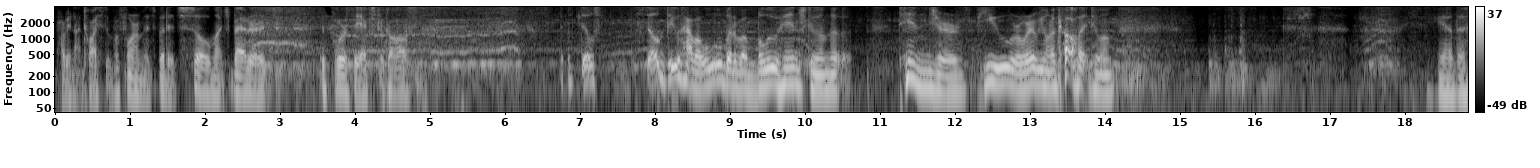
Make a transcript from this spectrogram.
probably not twice the performance, but it's so much better. It's it's worth the extra cost. They'll still do have a little bit of a blue hinge to them, the tinge or hue or whatever you want to call it to them. Yeah, the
